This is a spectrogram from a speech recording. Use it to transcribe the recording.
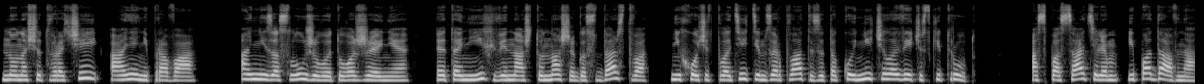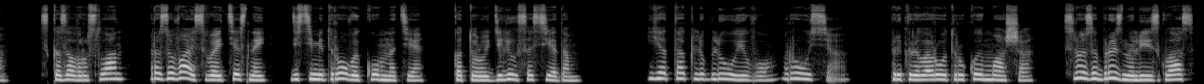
но насчет врачей Аня не права. Они заслуживают уважения. Это не их вина, что наше государство не хочет платить им зарплаты за такой нечеловеческий труд. А спасателям и подавно», — сказал Руслан, разувая в своей тесной десятиметровой комнате, которую делил соседом. «Я так люблю его, Руся», — прикрыла рот рукой Маша. Слезы брызнули из глаз,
